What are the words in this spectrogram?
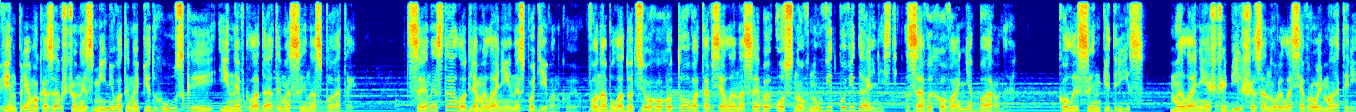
Він прямо казав, що не змінюватиме підгузки і не вкладатиме сина спати. Це не стало для Меланії несподіванкою. Вона була до цього готова та взяла на себе основну відповідальність за виховання барона. Коли син підріс, Меланія ще більше занурилася в роль матері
